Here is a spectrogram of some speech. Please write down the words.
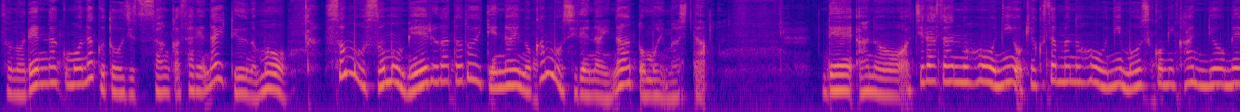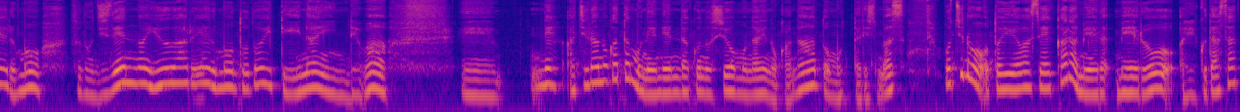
その連絡もなく当日参加されないというのもそもそもメールが届いていないのかもしれないなと思いました。であのあちらさんの方にお客様の方に申し込み完了メールもその事前の URL も届いていないんでは、えーね、あちらの方もね連絡のしようもないのかなと思ったりしますもちろんお問い合わせからメールを、えくださっ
